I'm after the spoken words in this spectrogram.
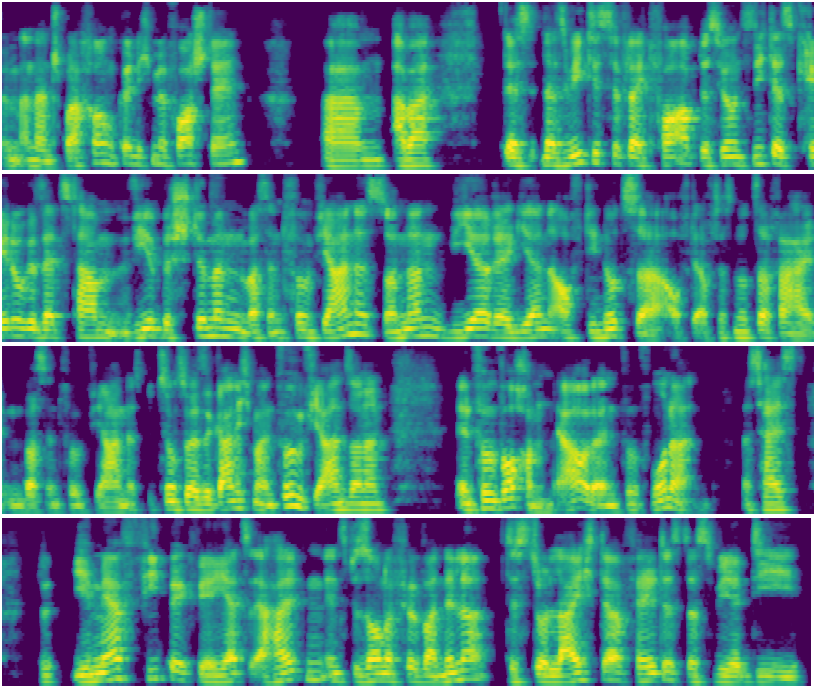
im anderen Sprachraum, könnte ich mir vorstellen. Ähm, aber das, das Wichtigste vielleicht vorab, dass wir uns nicht das Credo gesetzt haben, wir bestimmen, was in fünf Jahren ist, sondern wir reagieren auf die Nutzer, auf, auf das Nutzerverhalten, was in fünf Jahren ist, beziehungsweise gar nicht mal in fünf Jahren, sondern in fünf Wochen, ja, oder in fünf Monaten. Das heißt, je mehr Feedback wir jetzt erhalten, insbesondere für Vanilla, desto leichter fällt es, dass wir die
